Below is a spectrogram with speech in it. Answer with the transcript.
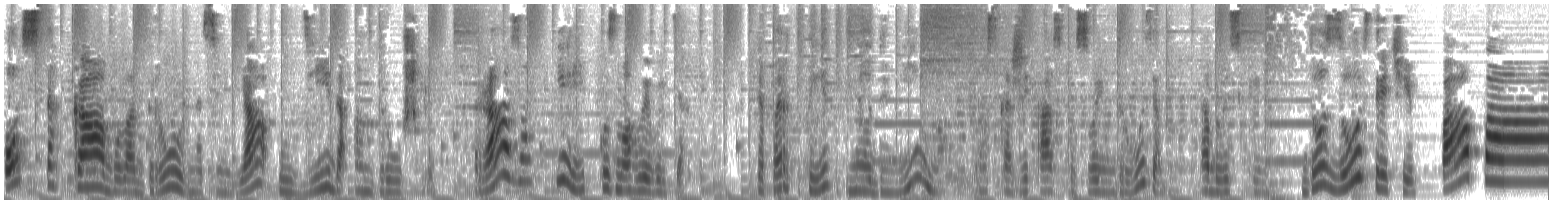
Ось така була дружна сім'я у діда Андрушки. Разом і рібку змогли витягти. Тепер ти неодмінно розкажи казку своїм друзям та близьким. До зустрічі, Па-па!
